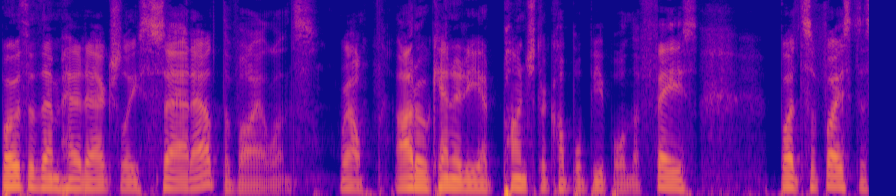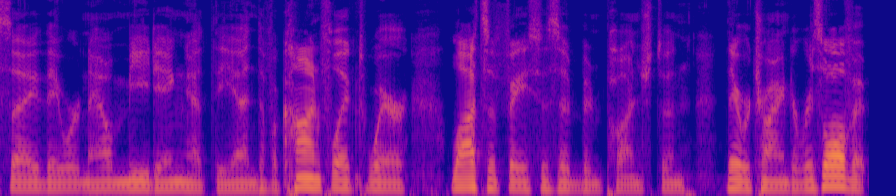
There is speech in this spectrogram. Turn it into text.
both of them had actually sat out the violence. Well, Otto Kennedy had punched a couple people in the face, but suffice to say, they were now meeting at the end of a conflict where lots of faces had been punched and they were trying to resolve it.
